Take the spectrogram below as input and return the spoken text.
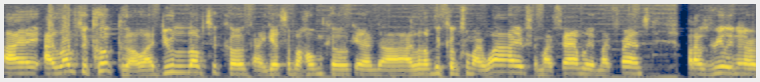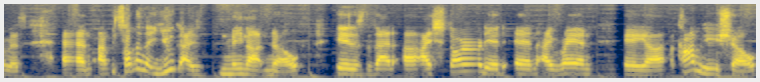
I, I love to cook though. I do love to cook. I guess I'm a home cook, and uh, I love to cook for my wife and my family and my friends. But I was really nervous, and um, something that you guys may not know is that uh, I started and I ran a, uh, a comedy show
